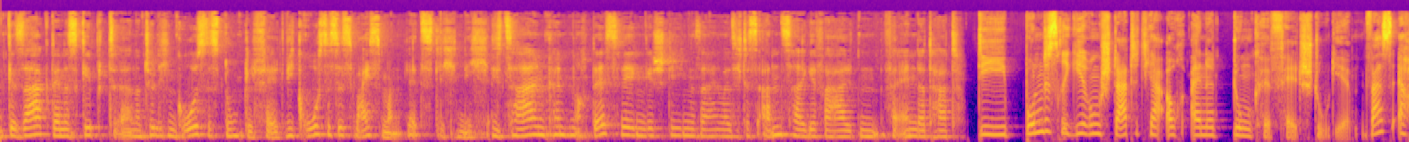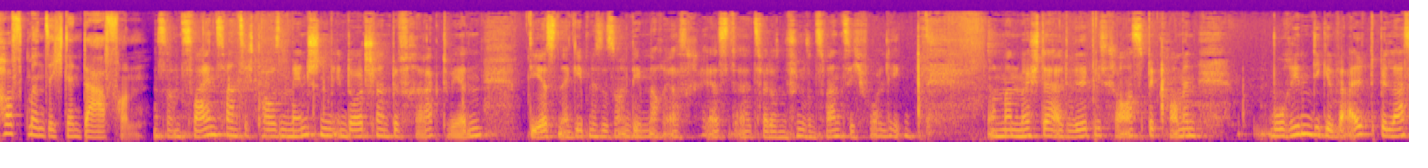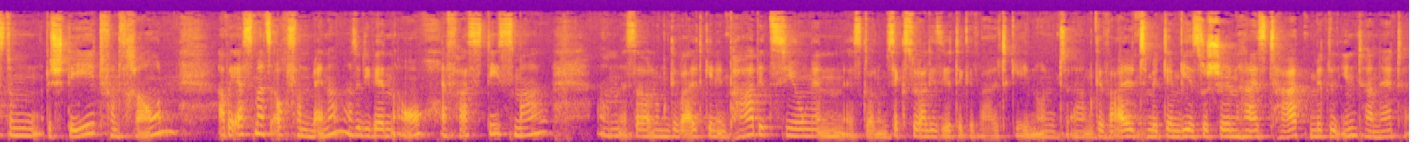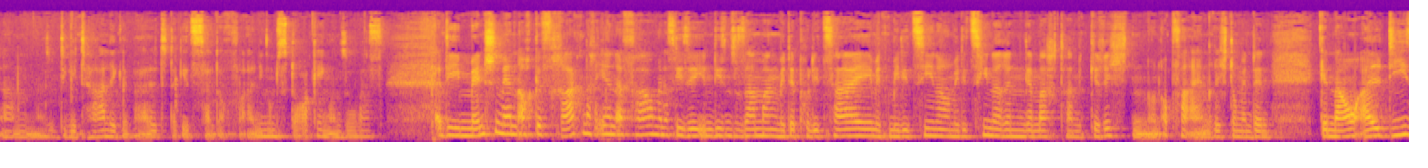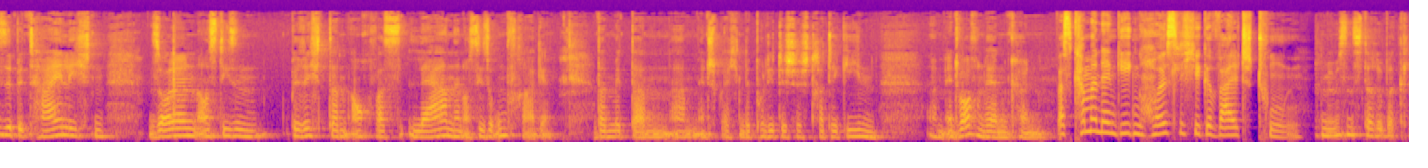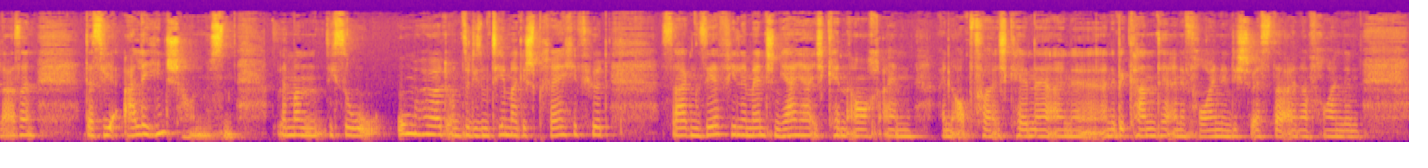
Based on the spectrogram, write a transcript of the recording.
gesagt, denn es gibt äh, natürlich ein großes Dunkelfeld. Wie groß es ist, weiß man letztlich nicht. Die Zahlen könnten auch deswegen gestiegen sein, weil sich das Anzeigeverhalten verändert hat. Die Bundesregierung startet ja auch eine Dunkelfeldstudie. Was erhofft man sich denn davon? Es sollen 22.000 Menschen in Deutschland befragt werden. Die ersten Ergebnisse sollen demnach erst, erst 2025 äh, vorliegen. Und man möchte halt wirklich rausbekommen, worin die Gewaltbelastung besteht von Frauen, aber erstmals auch von Männern. Also die werden auch erfasst diesmal. Ähm, es soll um Gewalt gehen in Paarbeziehungen, es soll um sexualisierte Gewalt gehen und ähm, Gewalt mit dem, wie es so schön heißt, Tatmittel Internet, ähm, also digitale Gewalt. Da geht es halt auch vor allen Dingen um Stalking und sowas. Die Menschen werden auch gefragt nach ihren Erfahrungen, dass sie in diesem Zusammenhang mit der Polizei, mit Mediziner und Medizinerinnen gemacht haben, mit Gerichten und Opfereinrichtungen. Denn genau all diese Beteiligten sollen aus diesen Bericht dann auch was lernen aus dieser Umfrage, damit dann ähm, entsprechende politische Strategien ähm, entworfen werden können. Was kann man denn gegen häusliche Gewalt tun? Wir müssen uns darüber klar sein, dass wir alle hinschauen müssen. Wenn man sich so umhört und zu diesem Thema Gespräche führt, sagen sehr viele Menschen, ja, ja, ich kenne auch ein, ein Opfer, ich kenne eine, eine Bekannte, eine Freundin, die Schwester einer Freundin.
